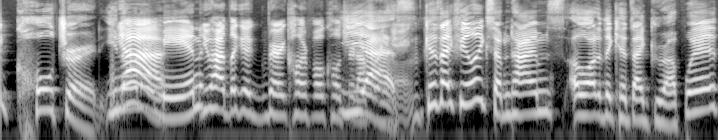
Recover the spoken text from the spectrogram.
like cultured. You know what I mean? You had like a very colorful culture. yes. Because I feel like sometimes a lot of the kids I grew up with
